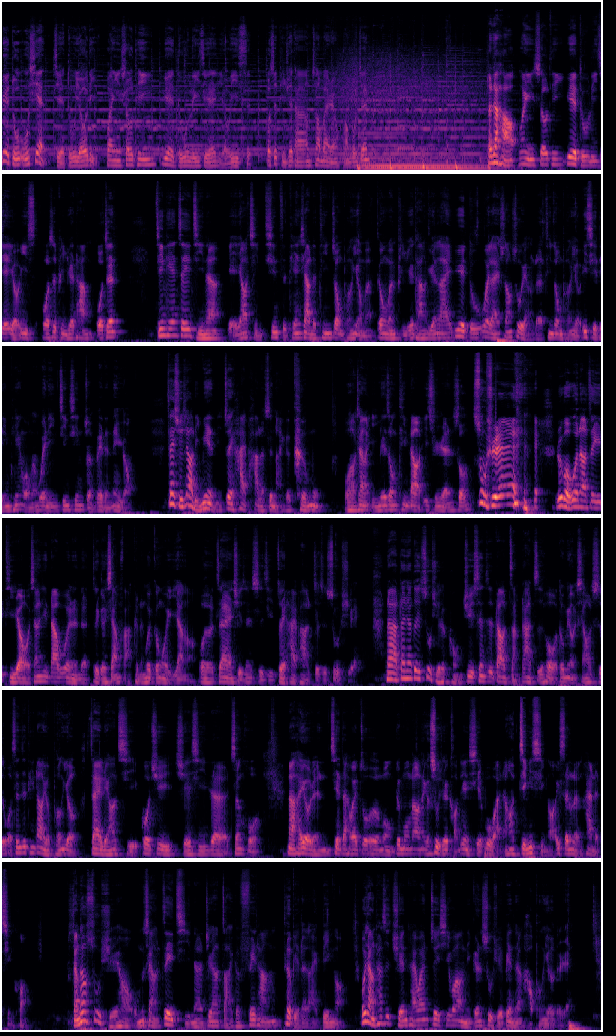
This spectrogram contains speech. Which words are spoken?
阅读无限，解读有理，欢迎收听《阅读理解有意思》。我是品学堂创办人黄国珍。大家好，欢迎收听《阅读理解有意思》，我是品学堂国珍。今天这一集呢，也邀请亲子天下的听众朋友们，跟我们品学堂原来阅读未来双素养的听众朋友一起聆听我们为您精心准备的内容。在学校里面，你最害怕的是哪一个科目？我好像隐约中听到一群人说数学。如果问到这一题哦，我相信大部分人的这个想法可能会跟我一样哦。我在学生时期最害怕的就是数学。那大家对数学的恐惧，甚至到长大之后都没有消失。我甚至听到有朋友在聊起过去学习的生活，那还有人现在还会做噩梦，就梦到那个数学考卷写不完，然后惊醒哦，一身冷汗的情况。讲到数学哈，我们想这一集呢就要找一个非常特别的来宾哦。我想他是全台湾最希望你跟数学变成好朋友的人。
